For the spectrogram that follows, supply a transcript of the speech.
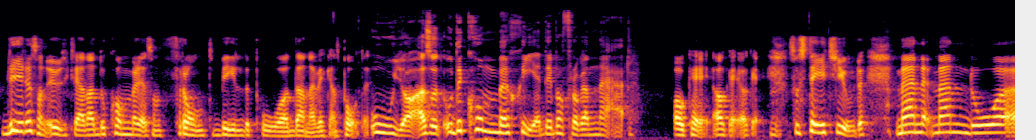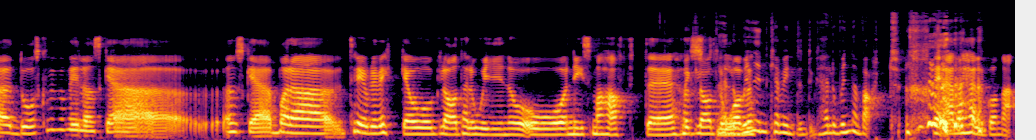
Blir det sån utklädnad då kommer det som frontbild på denna veckans podd. Oh ja, alltså, och det kommer ske. Det är bara frågan när. Okej, okay, okej, okay, okej. Okay. Så stay tuned. Men, men då, då ska vi väl önska, önska bara trevlig vecka och glad halloween och, och ni som har haft eh, höstlov. glad halloween kan vi inte, halloween har varit. Nej, alla helgona.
